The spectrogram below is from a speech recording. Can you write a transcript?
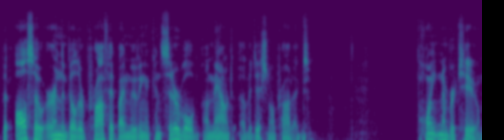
but also earn the builder profit by moving a considerable amount of additional product. Point number two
